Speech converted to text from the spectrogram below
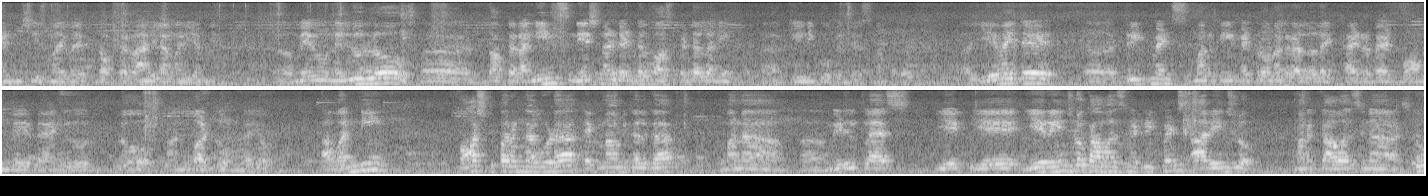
and she my wife doctor Rahila Mariam. Uh, మేము నెల్లూరులో doctor Aneems national dental hospital అని క్లినిక్ ఓపెన్ చేస్తున్నాం. ఏవైతే ట్రీట్మెంట్స్ మనకి మెట్రో నగరాల్లో లైక్ హైదరాబాద్ బాంబే బెంగళూరులో అందుబాటులో ఉంటాయో అవన్నీ కాస్ట్ పరంగా కూడా ఎకనామికల్గా మన మిడిల్ క్లాస్ ఏ ఏ ఏ రేంజ్లో కావాల్సిన ట్రీట్మెంట్స్ ఆ రేంజ్లో మనకు కావాల్సిన టు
